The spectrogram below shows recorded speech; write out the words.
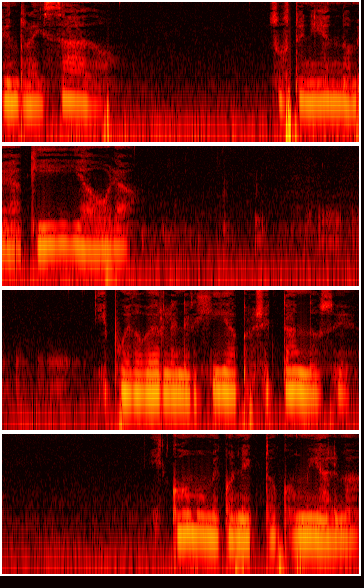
enraizado, sosteniéndome aquí y ahora. Y puedo ver la energía proyectándose cómo me conecto con mi alma.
